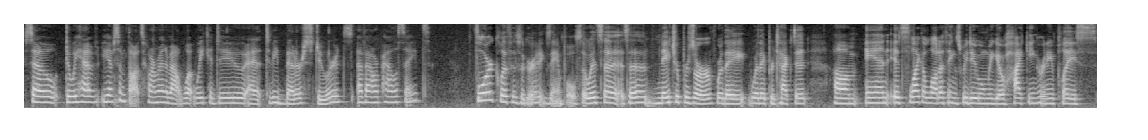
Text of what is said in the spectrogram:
So do we have you have some thoughts carmen about what we could do at, to be better stewards of our palisades? Floracliff is a great example. So it's a it's a nature preserve where they where they protect it, um, and it's like a lot of things we do when we go hiking or any place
